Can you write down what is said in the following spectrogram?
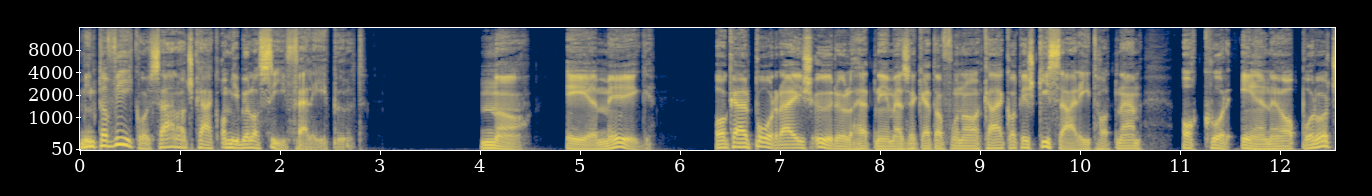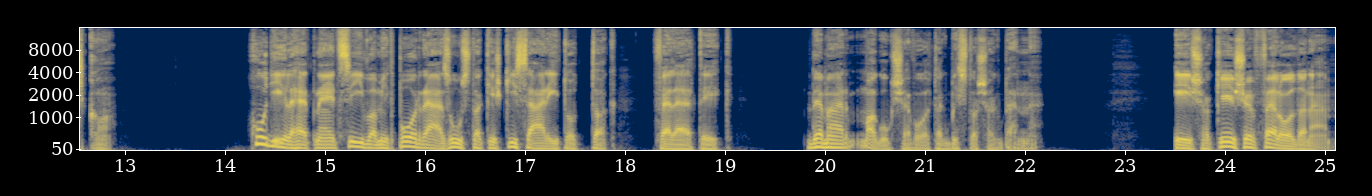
mint a vékony szálacskák, amiből a szív felépült. Na, él még? Akár porrá is őrölhetném ezeket a fonalkákat, és kiszáríthatnám, akkor élne a porocska? Hogy élhetne egy szív, amit porrá zúztak és kiszárítottak? Felelték. De már maguk se voltak biztosak benne. És ha később feloldanám,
